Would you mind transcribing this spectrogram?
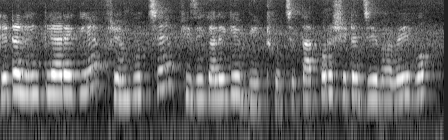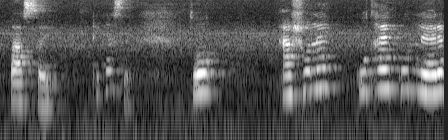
ডেটা লিঙ্ক লেয়ারে গিয়ে ফ্রেম হচ্ছে ফিজিক্যালি গিয়ে বিট হচ্ছে। তারপরে সেটা যেভাবেই হোক পাস হয়। ঠিক আছে? তো আসলে কোথায় কোন লেয়ারে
